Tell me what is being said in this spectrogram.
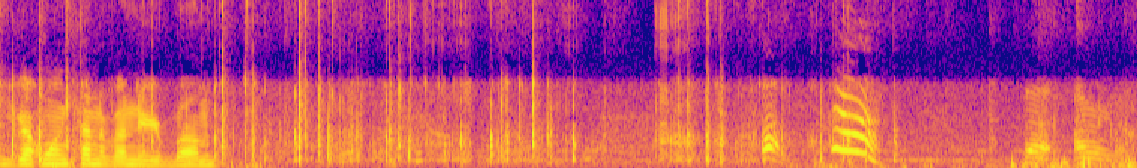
you got one kind of under your bum. Ah, ah. But I don't know.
